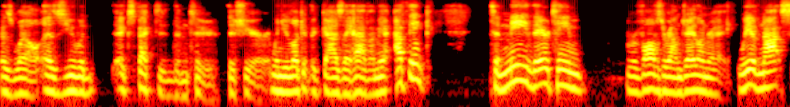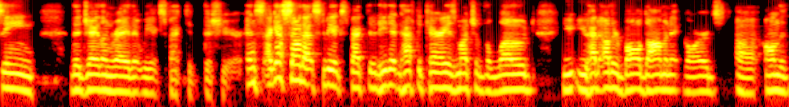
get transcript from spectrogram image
as well as you would expected them to this year. When you look at the guys they have, I mean, I think to me their team revolves around Jalen Ray. We have not seen the Jalen Ray that we expected this year. And I guess some of that's to be expected. He didn't have to carry as much of the load. You, you had other ball dominant guards uh, on the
